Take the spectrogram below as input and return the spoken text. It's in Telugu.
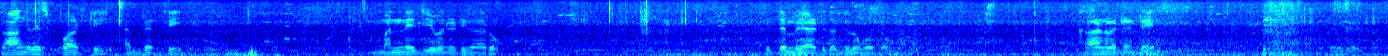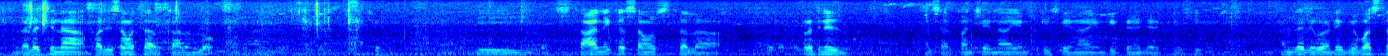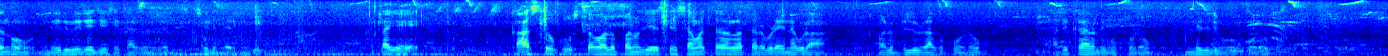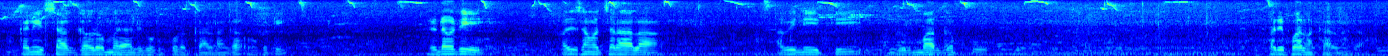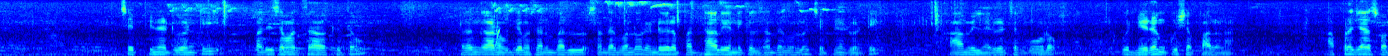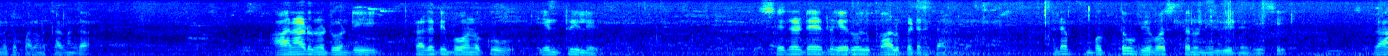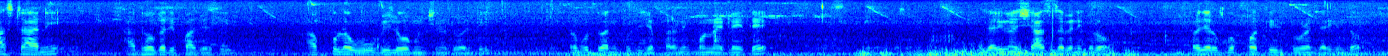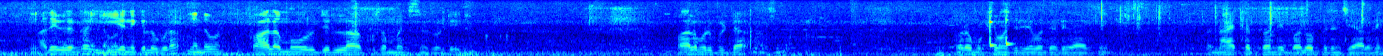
కాంగ్రెస్ పార్టీ అభ్యర్థి మన్నే జీవన్రెడ్డి గారు. పెద్ద మెజార్టీతో గెలవబోతా ఉన్నారు కారణం ఏంటంటే గడిచిన పది సంవత్సరాల కాలంలో ఈ స్థానిక సంస్థల ప్రతినిధులు సర్పంచ్ అయినా ఎంపీటీసీ అయినా ఎంపీపీ అయినా జరిపేసి అందరినీ కూడా అంటే వ్యవస్థను నిర్వీర్యం చేసే కార్యక్రమం చేయడం జరిగింది. అట్లాగే కాస్తో కూస్తో వాళ్ళు పనులు చేస్తే సంవత్సరాల తరబడైనా కూడా వాళ్ళు బిల్లు రాకపోవడం అధికారాలు ఇవ్వకపోవడం నిధులు ఇవ్వకపోవడం కనీస గౌరవ మర్యాదలు ఇవ్వకపోవడం కారణంగా ఒకటి. రెండవది పది సంవత్సరాల అవినీతి దుర్మార్గపు పరిపాలన కారణంగా చెప్పినటువంటి పది సంవత్సరాల క్రితం తెలంగాణ ఉద్యమ సందర్భంలో సందర్భంలో రెండు వేల పద్నాలుగు ఎన్నికల సందర్భంలో చెప్పినటువంటి హామీలు నెరవేర్చకపోవడం ఒక నిరంకుశ పాలన అప్రజాస్వామిక పాలన కారణంగా ఆనాడు ఉన్నటువంటి ప్రగతి భవన్కు ఎంట్రీ లేదు. సెక్రటేరియట్లో ఏ రోజు కాలు పెట్టని కారణంగా. అంటే మొత్తం వ్యవస్థను నిర్వీర్యం చేసి రాష్ట్రాన్ని అధోగతి పాదేసి అప్పుల ఊబిలో ముంచినటువంటి ప్రభుత్వానికి బుద్ధి చెప్పాలని మొన్న ఎట్లయితే జరిగిన శాసనసభ ఎన్నికలో ప్రజలు గొప్ప తీర్పు ఇవ్వడం జరిగిందో అదేవిధంగా ఈ ఎన్నికల్లో కూడా పాలమూరు జిల్లాకు సంబంధించినటువంటి పాలమూరు బిడ్డ గౌరవ ముఖ్యమంత్రి రేవంత్ రెడ్డి గారిని నాయకత్వాన్ని బలోపేతం చేయాలని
